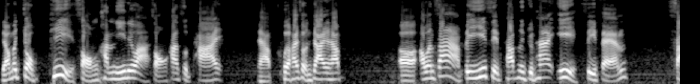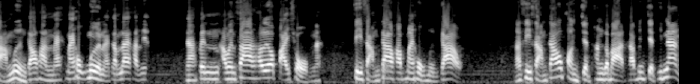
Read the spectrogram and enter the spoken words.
เดี๋ยวมาจบที่ 2 คันนี้ดีกว่า 2 คันสุดท้ายนะครับเผื่อใครสนใจนะครับเอ่ออวันซ่าปี 20 ครับ 1.5 e 4แสนสามหมื่นเก้าพันไหมไม่หกหมื่นอะจำได้คันนี้นะเป็นอเวนซ่าเขาเรียกว่าปลายโฉมนะสี่สามเก้าครับไม่หกหมื่นเก้านะสี่สามเก้าผ่อนเจ็ดพันกว่าบาทครับ เป็นเจ็ดที่นั่ง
